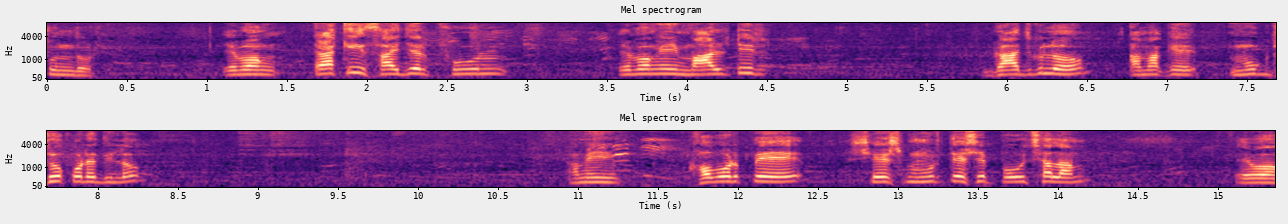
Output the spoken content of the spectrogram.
সুন্দর এবং একই সাইজের ফুল এবং এই মালটির গাছগুলো আমাকে মুগ্ধ করে দিল। আমি খবর পেয়ে শেষ মুহূর্তে এসে পৌঁছালাম এবং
